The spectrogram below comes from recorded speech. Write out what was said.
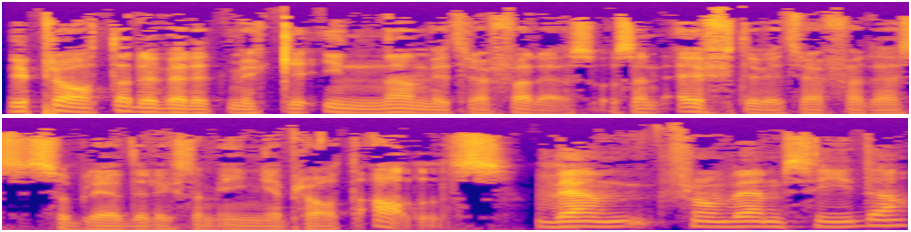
vi pratade väldigt mycket innan vi träffades och sen efter vi träffades så blev det liksom inget prat alls. Vem, från vems sida?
